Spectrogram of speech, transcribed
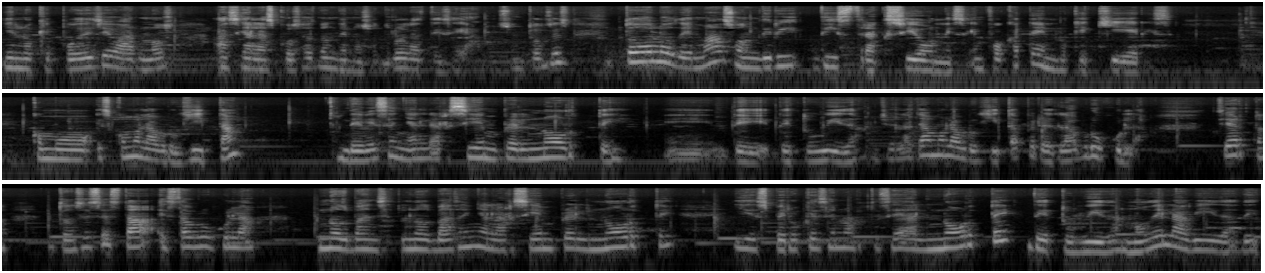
y en lo que puede llevarnos hacia las cosas donde nosotros las deseamos. Entonces, todo lo demás son distracciones. Enfócate en lo que quieres. Como es como la brujita debes señalar siempre el norte eh, de, tu vida. Yo la llamo la brujita, pero es la brújula, ¿cierto? Entonces esta, esta brújula nos va, nos va a señalar siempre el norte y espero que ese norte sea el norte de tu vida, no de la vida, de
